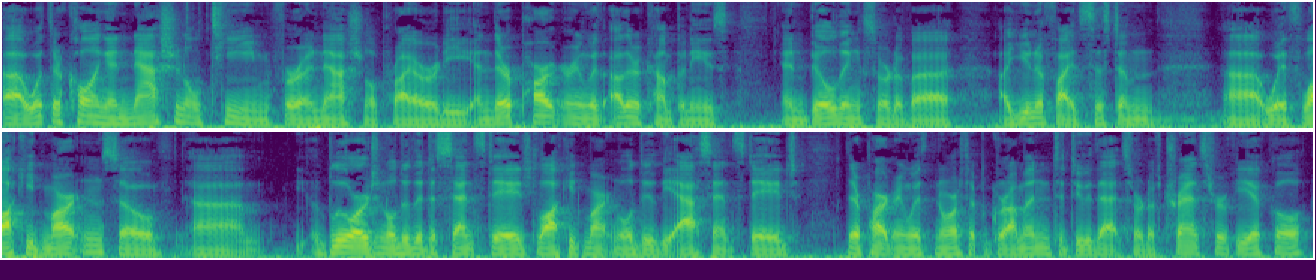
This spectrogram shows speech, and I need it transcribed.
uh, what they're calling a national team for a national priority, and they're partnering with other companies and building sort of a, a unified system uh, with Lockheed Martin. So um, Blue Origin will do the descent stage, Lockheed Martin will do the ascent stage. They're partnering with Northrop Grumman to do that sort of transfer vehicle.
